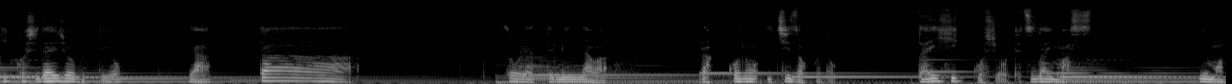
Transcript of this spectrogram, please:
引っ越し大丈夫ってよ。やっったそうやってみんなはラッコの一族の大引っ越しを手伝います。荷物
